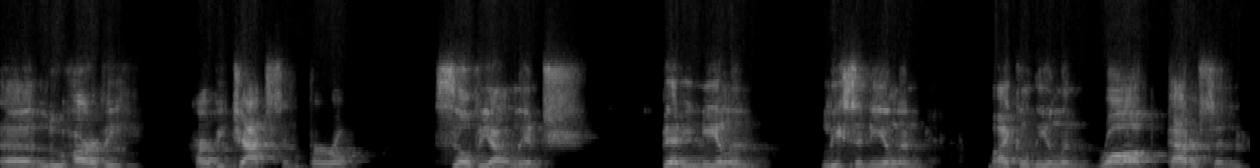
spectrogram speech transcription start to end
uh, Lou Harvey, Harvey Jackson, Pearl, Sylvia Lynch, Betty Nealon, Lisa Nealon, Michael Nealon, Rob Patterson,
